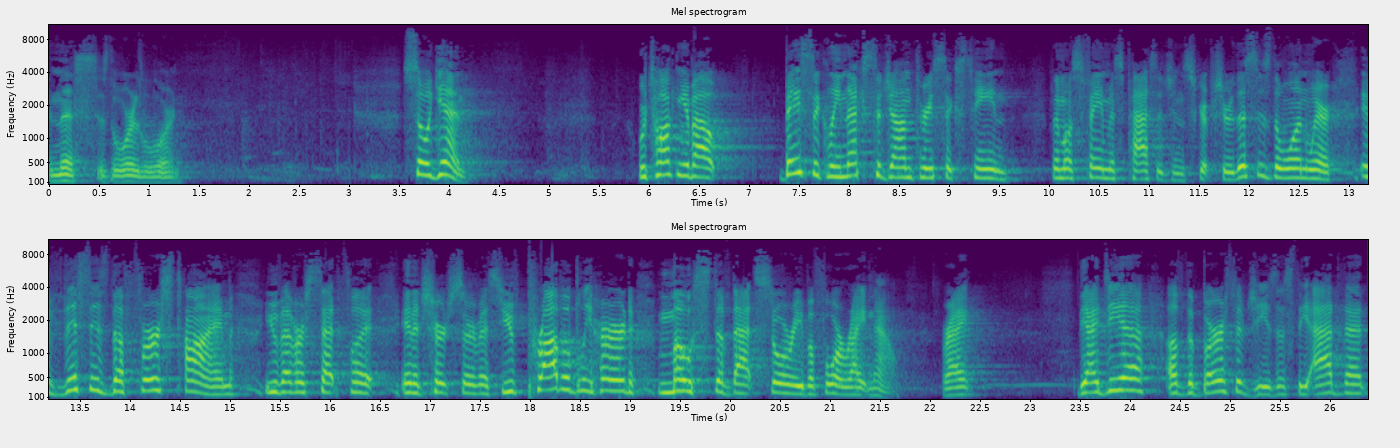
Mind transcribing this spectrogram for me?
And this is the word of the Lord. So again, we're talking about basically next to John 3:16, the most famous passage in scripture. This is the one where if this is the first time you've ever set foot in a church service, you've probably heard most of that story before right now, right? The idea of the birth of Jesus, the advent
